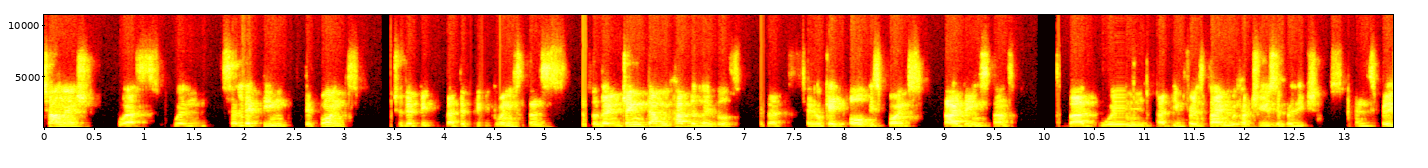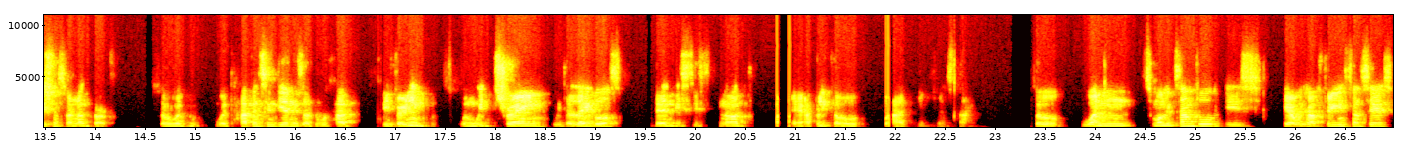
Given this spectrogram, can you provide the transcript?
challenge was when selecting the points to depict that depict one instance. So that in training time we have the labels that say, okay, all these points are the instance. But when at inference time we have to use the predictions, and these predictions are not perfect. So what what happens in the end is that we have different inputs. When we train with the labels, then this is not uh, applicable at inference time. So one small example is here we have three instances.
